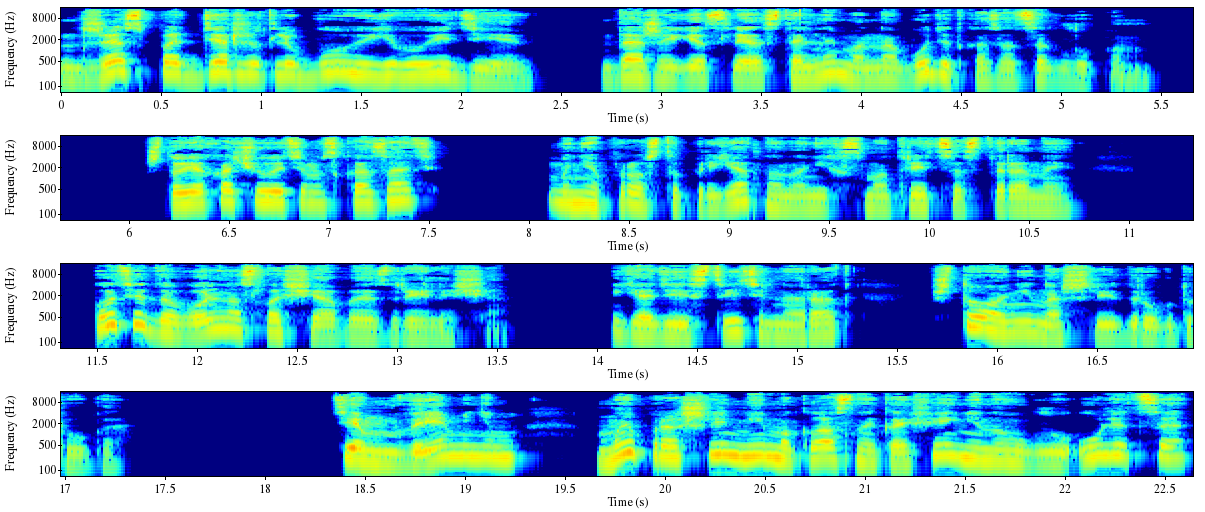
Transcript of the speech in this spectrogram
Джесс поддержит любую его идею, даже если остальным она будет казаться глупым. Что я хочу этим сказать? Мне просто приятно на них смотреть со стороны, хоть и довольно слащавое зрелище. Я действительно рад, что они нашли друг друга. Тем временем мы прошли мимо классной кофейни на углу улицы,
